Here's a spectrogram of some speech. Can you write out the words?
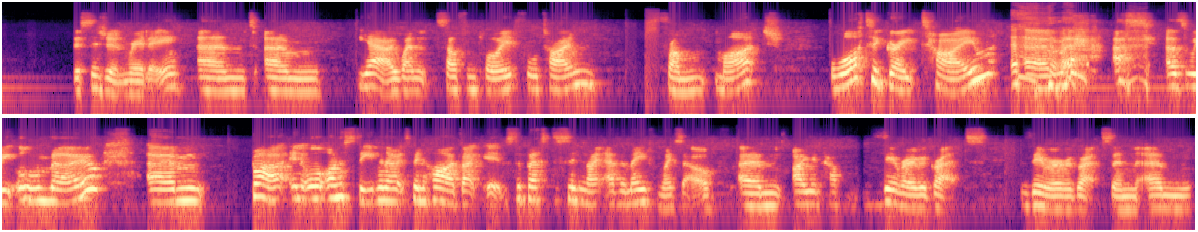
decision really. And um, yeah, I went self-employed full time from March. What a great time, um, as, as we all know. Um, but in all honesty, even though it's been hard, like it's the best decision I ever made for myself. Um, I would have zero regrets, zero regrets, and um,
